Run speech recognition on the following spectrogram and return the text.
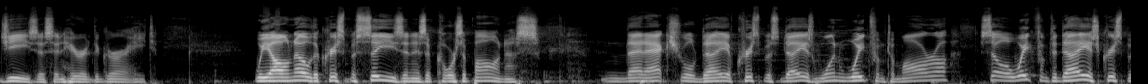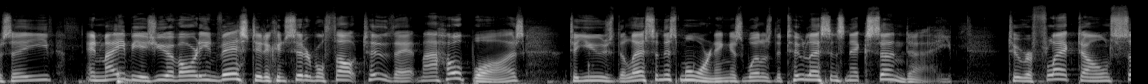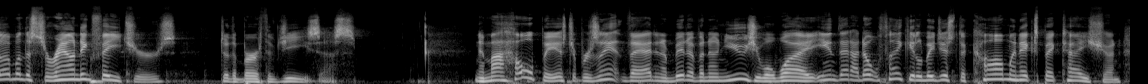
Jesus and Herod the Great. We all know the Christmas season is, of course, upon us. That actual day of Christmas Day is one week from tomorrow. So, a week from today is Christmas Eve. And maybe as you have already invested a considerable thought to that, my hope was to use the lesson this morning as well as the two lessons next Sunday to reflect on some of the surrounding features to the birth of Jesus. Now, my hope is to present that in a bit of an unusual way, in that I don't think it'll be just the common expectation,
